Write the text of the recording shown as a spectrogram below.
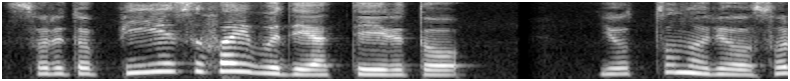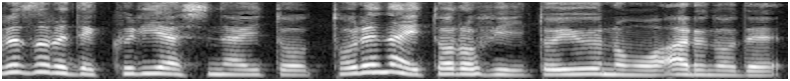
それと PS5 でやっていると、4つの量それぞれでクリアしないと取れないトロフィーというのもあるので、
